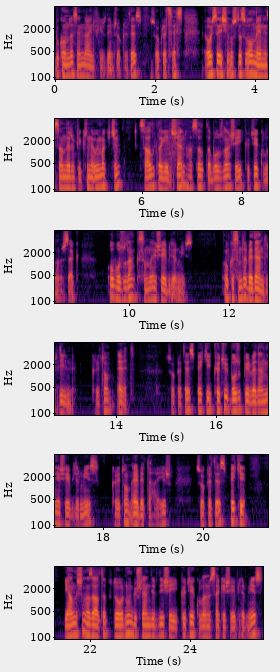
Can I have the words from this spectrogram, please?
bu konuda seninle aynı fikirdeyim Sokrates. Sokrates, oysa işin ustası olmayan insanların fikrine uymak için sağlıkla gelişen, hastalıkla bozulan şeyi kötüye kullanırsak, o bozulan kısımda yaşayabilir miyiz? O kısımda bedendir değil mi? Kreton, evet. Sokrates, peki kötü, bozuk bir bedenle yaşayabilir miyiz? Kreton, elbette hayır. Sokrates, peki yanlışın azaltıp doğrunun güçlendirdiği şeyi kötüye kullanırsak yaşayabilir miyiz?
